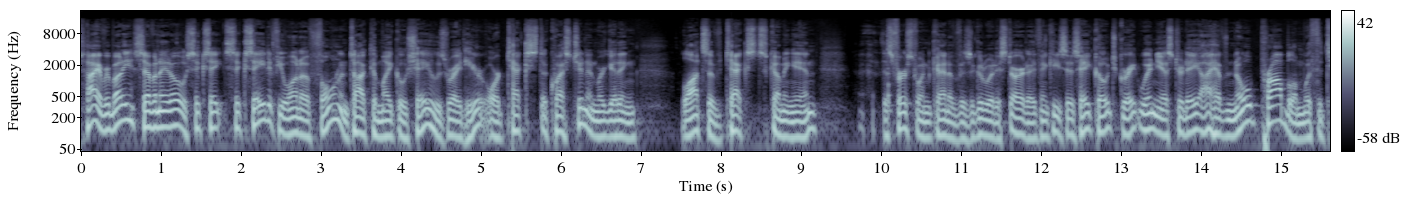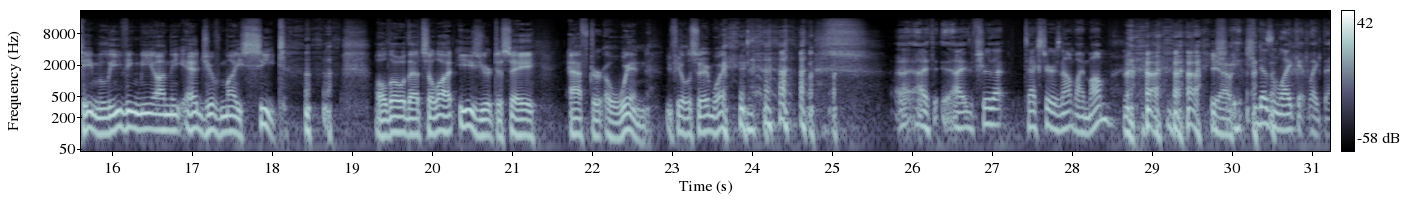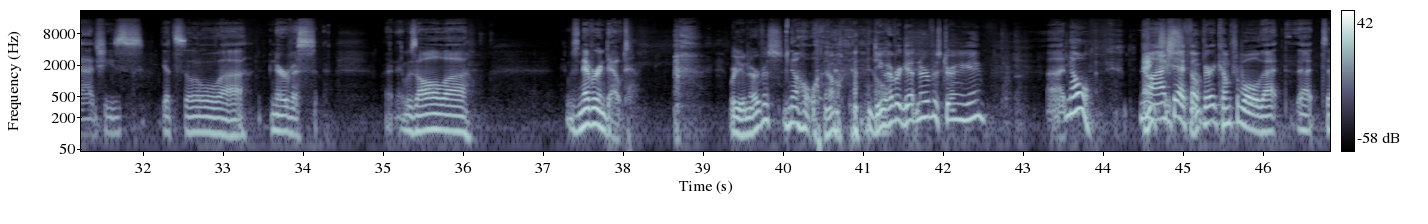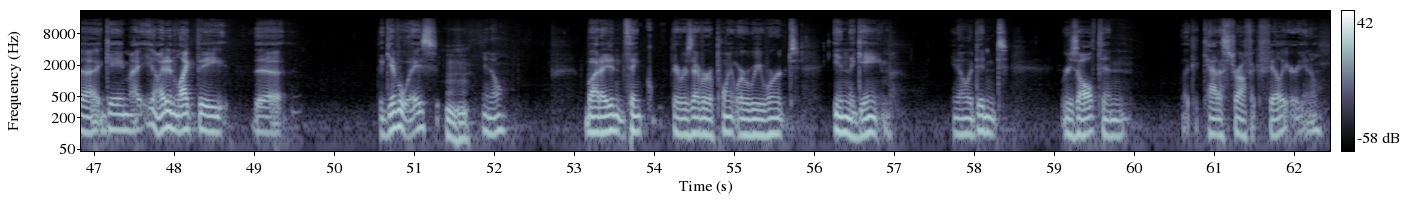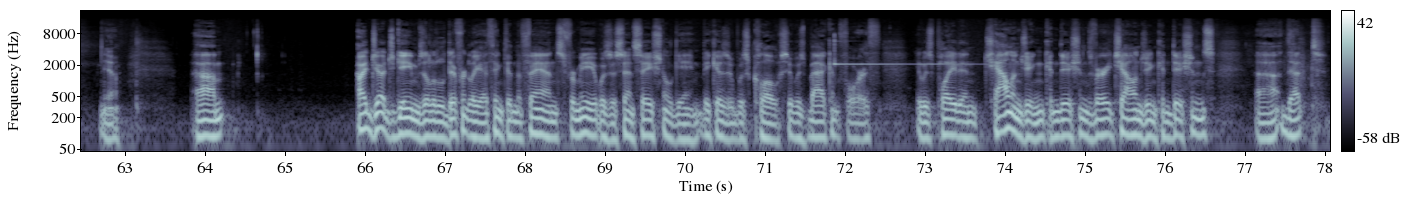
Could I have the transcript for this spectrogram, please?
Hi, everybody. 780 6868. If you want to phone and talk to Mike O'Shea, who's right here, or text a question, and we're getting lots of texts coming in. This first one kind of is a good way to start, I think. He says, Hey, coach, great win yesterday. I have no problem with the team leaving me on the edge of my seat. Although that's a lot easier to say after a win. You feel the same way? I, I'm sure that texter is not my mom. yeah. She, she doesn't like it like that. She's gets a little uh, nervous. It was all. Uh, it was never in doubt. Were you nervous? No, No. Do you ever get nervous during a game? Uh, no, no. Anxious? Actually, I felt No? very comfortable that that uh, game. I, you know, I didn't like the the the giveaways. Mm-hmm. You know, but I didn't think there was ever a point where we weren't in the game. You know, it didn't result in like a catastrophic failure. You know. Yeah. Um, I judge games a little differently, I think, than the fans. For me, it was a sensational game because it was close. It was back and forth. It was played in challenging conditions, very challenging conditions. Uh, that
